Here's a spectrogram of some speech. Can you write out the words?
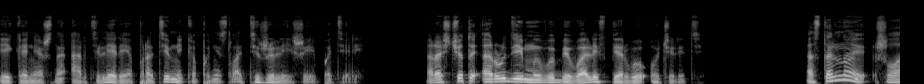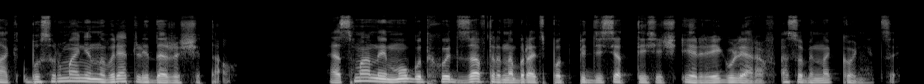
И, конечно, артиллерия противника понесла тяжелейшие потери. Расчеты орудий мы выбивали в первую очередь. Остальной шлак бусурманин вряд ли даже считал. Османы могут хоть завтра набрать под 50 тысяч иррегуляров, особенно конницы.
